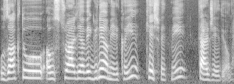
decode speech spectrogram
Uzak Doğu, Avustralya ve Güney Amerika'yı keşfetmeyi tercih ediyorlar.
